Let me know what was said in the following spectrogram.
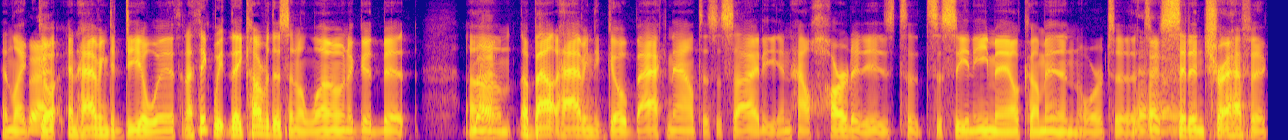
and like go, and having to deal with. And I think we they cover this in Alone a good bit um, about having to go back now to society and how hard it is to, to see an email come in or to, to sit in traffic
